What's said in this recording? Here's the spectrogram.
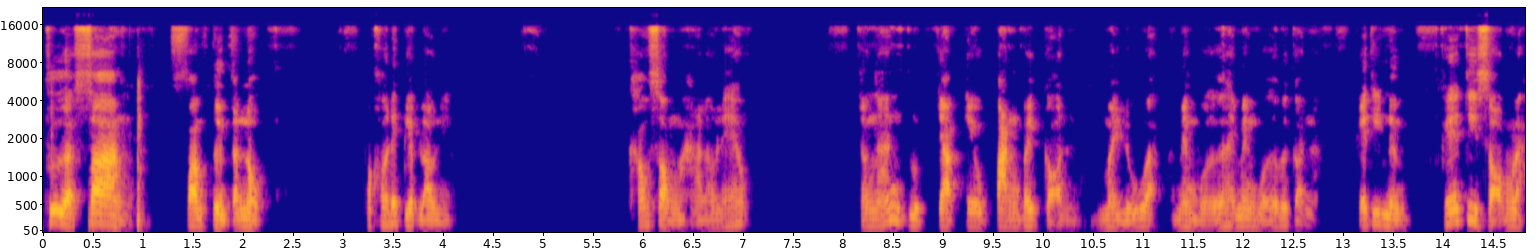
เพื่อสร้างความตื่นตระหนก เพราะเขาได้เปรียบเราเนี่ยเขาส่องมาหาเราแล้ว ดังนั้นหลุดจากเอวปังไปก่อน ไม่รู้อะแม่งเวอให้แม่งเวอไปก่อนนะเคสที่หนึ่งเคสที่สองล่ะ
